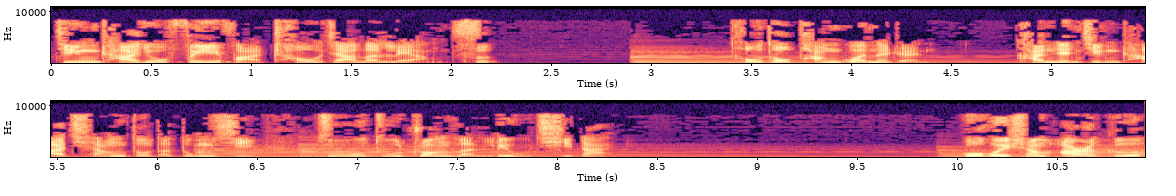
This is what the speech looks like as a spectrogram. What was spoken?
警察又非法抄家了两次。偷偷旁观的人看见警察抢走的东西足足装了六七袋。郭慧生二哥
